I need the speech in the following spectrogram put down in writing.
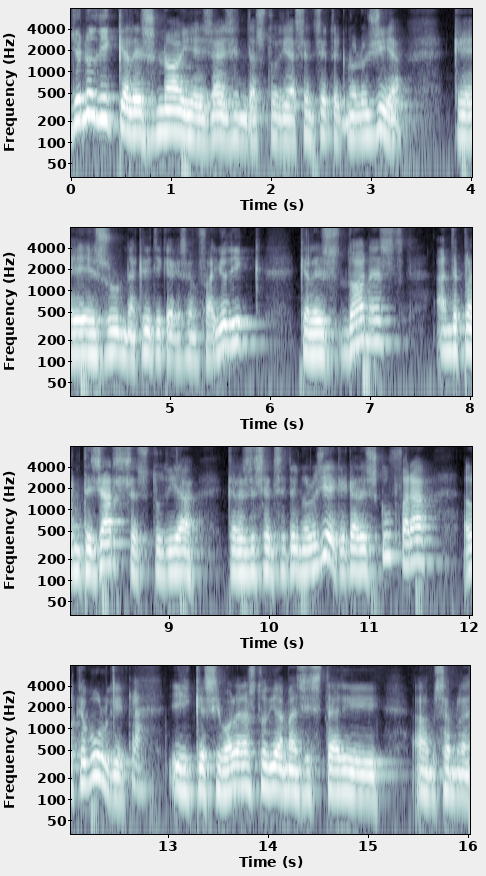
Jo no dic que les noies hagin d'estudiar ciència i tecnologia, que és una crítica que se'n fa. Jo dic que les dones han de plantejar-se estudiar carrers de ciència i tecnologia, que cadascú farà el que vulgui. Clar. I que si volen estudiar magisteri, em sembla...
